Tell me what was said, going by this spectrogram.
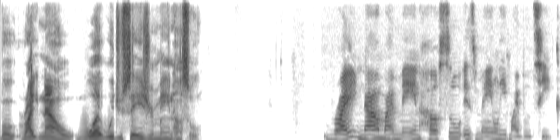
But right now, what would you say is your main hustle? Right now, my main hustle is mainly my boutique.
